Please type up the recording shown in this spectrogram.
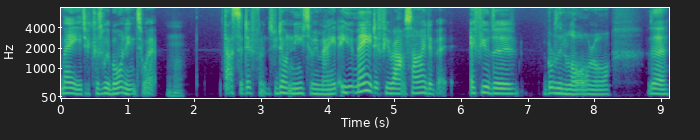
made because we're born into it. That's the difference. We don't need to be made. You're made if you're outside of it. If you're the brother-in-law or the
